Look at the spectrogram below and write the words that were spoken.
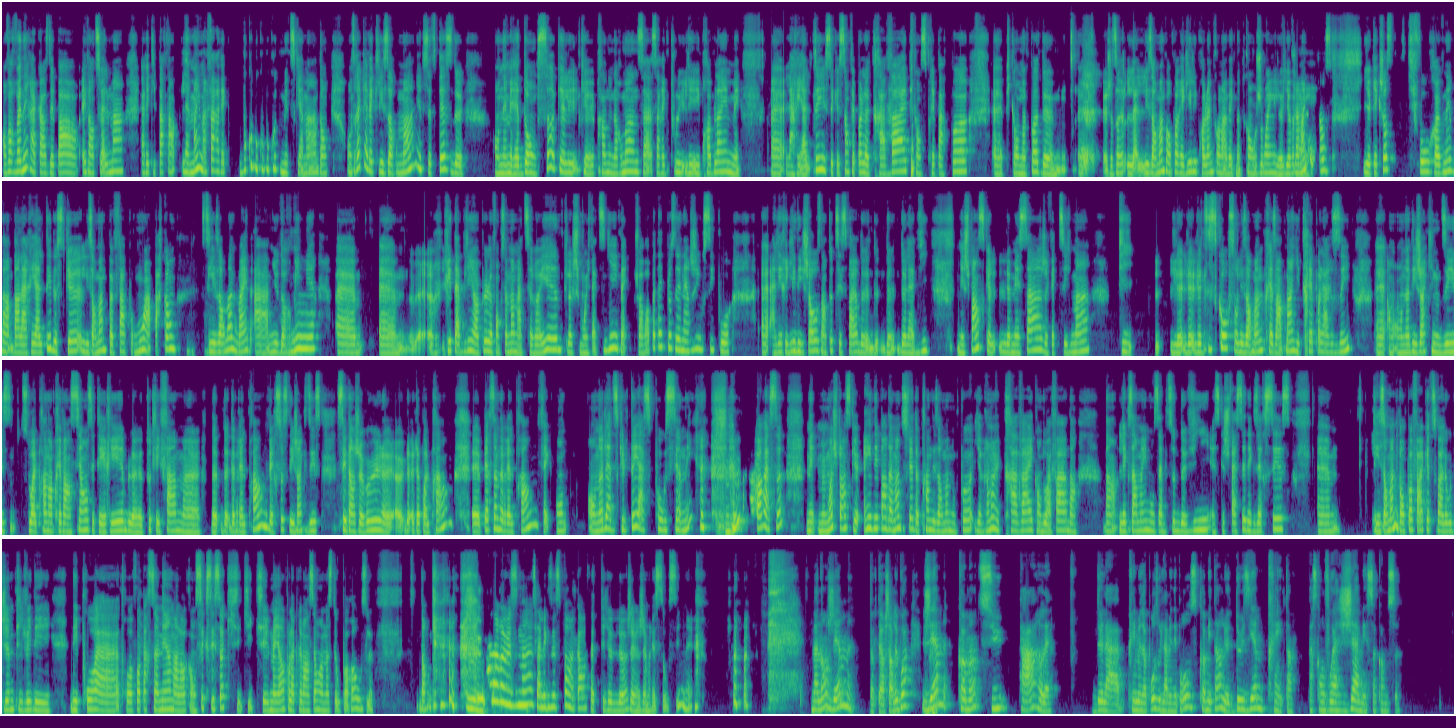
on va revenir à la case départ éventuellement avec l'hypertension. La même affaire avec beaucoup, beaucoup, beaucoup de médicaments. Donc, on dirait qu'avec les hormones, il y a cette espèce de... On aimerait donc ça, que, les, que prendre une hormone, ça, ça règle tous les, problèmes, mais euh, la réalité, c'est que si on fait pas le travail, puis qu'on se prépare pas, euh, puis qu'on n'a pas de, euh, je veux dire, les hormones vont pas régler les problèmes qu'on a avec notre conjoint. Là. Il y a vraiment quelque chose, il y a quelque chose qu'il faut revenir dans, dans, la réalité de ce que les hormones peuvent faire pour moi. Par contre, si les hormones m'aident à mieux dormir, euh, rétablir un peu le fonctionnement de ma thyroïde, puis là, je suis moins fatiguée, ben, je vais avoir peut-être plus d'énergie aussi pour euh, aller régler des choses dans toutes ces sphères de, de, de, de, la vie. Mais je pense que le message, effectivement, puis le, discours sur les hormones présentement, il est très polarisé. Euh, on, a des gens qui nous disent tu dois le prendre en prévention, c'est terrible, euh, toutes les femmes euh, devraient le prendre, versus des gens qui disent c'est dangereux de ne pas le prendre, personne ne devrait le prendre. Fait on, on a de la difficulté à se positionner mm-hmm. par rapport à ça. Mais, mais, moi, je pense que indépendamment du fait de prendre des hormones ou pas, il y a vraiment un travail qu'on doit faire dans dans l'examen de nos habitudes de vie. Est-ce que je fais assez d'exercice? Euh, les hormones ne vont pas faire que tu vas aller au gym puis lever des, des poids à trois fois par semaine, alors qu'on sait que c'est ça qui, qui, qui, est le meilleur pour la prévention en ostéoporose. Là. Donc, malheureusement, ça n'existe pas encore, cette pilule-là. J'aimerais ça aussi, mais... Manon, j'aime, docteur Charlebois, j'aime comment tu parles de la préménopause ou de la ménopause comme étant le deuxième printemps, parce qu'on voit jamais ça comme ça.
